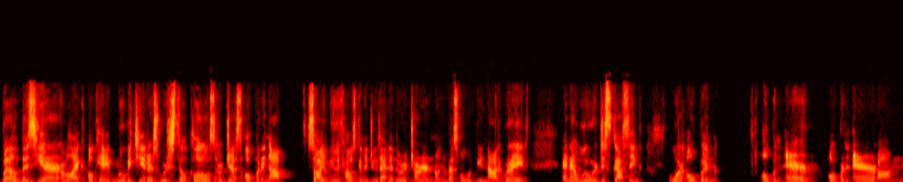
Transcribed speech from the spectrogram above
Well, this year I'm like, okay, movie theaters were still closed or just opening up. So I knew if I was going to do that, the return on investment would be not great. And then we were discussing what open open air open air um,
